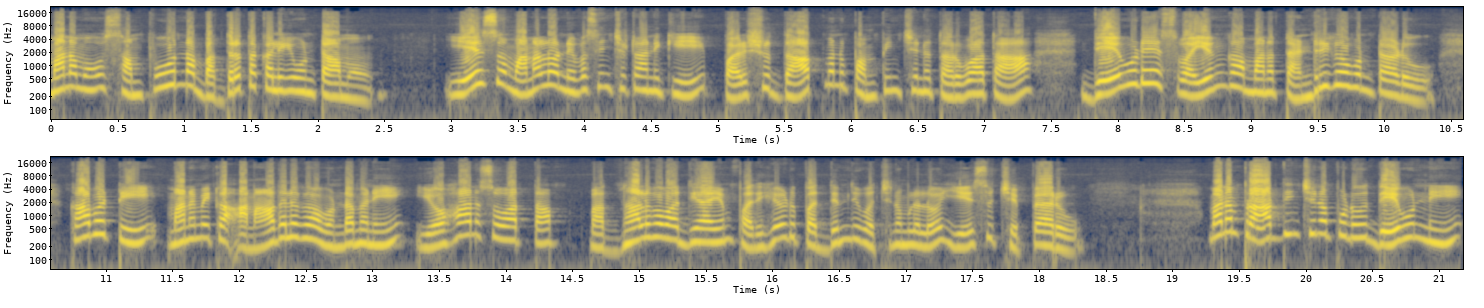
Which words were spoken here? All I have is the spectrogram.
మనము సంపూర్ణ భద్రత కలిగి ఉంటాము. యేసు మనలో నివసించటానికి పరిశుద్ధాత్మను పంపించిన తరువాత దేవుడే స్వయంగా మన తండ్రిగా ఉంటాడు. కాబట్టి మనమిక అనాథలుగా ఉండమని యోహాను సువార్త పద్నాలుగవ అధ్యాయం పదిహేడు పద్దెనిమిది వచనములలో యేసు చెప్పారు. మనం ప్రార్థించినప్పుడు దేవుణ్ణి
